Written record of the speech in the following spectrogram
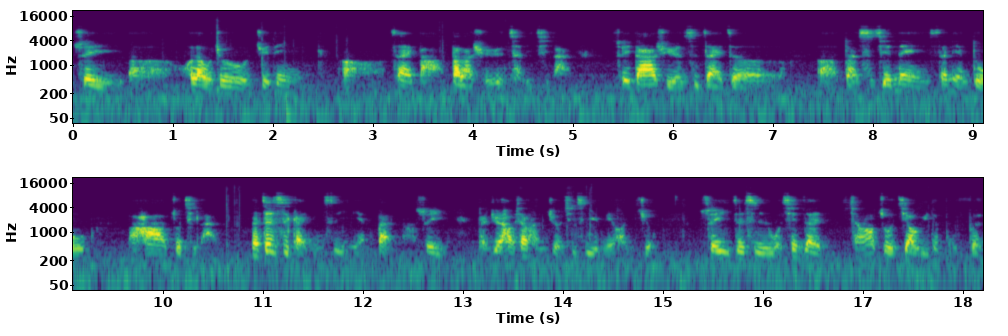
所以呃后来我就决定啊再把大大学院成立起来。所以大大学院是在这。啊，短时间内三年多把它做起来，那正式改名是一年半啊，所以感觉好像很久，其实也没有很久。所以这是我现在想要做教育的部分，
